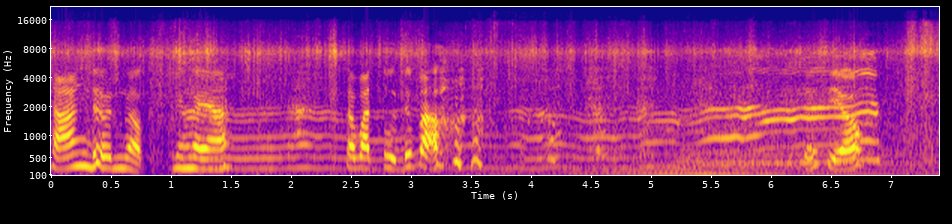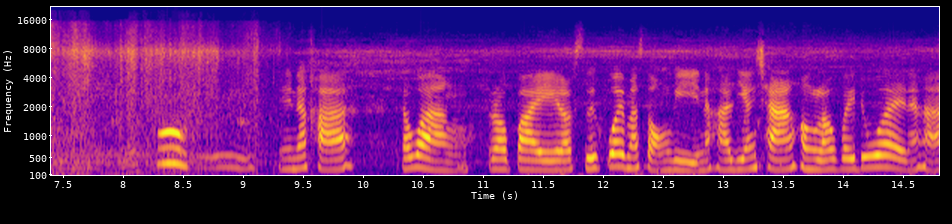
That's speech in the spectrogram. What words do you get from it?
ช้างเดินแบบยังไงอะสะบัดตูดหรือเปล่า เสียวๆอู้นี่นะคะ ระหว่างเราไปเราซื้อกล้วยมาสองหวีนะคะ เลี้ยงช้างของเราไปด้วยนะคะ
